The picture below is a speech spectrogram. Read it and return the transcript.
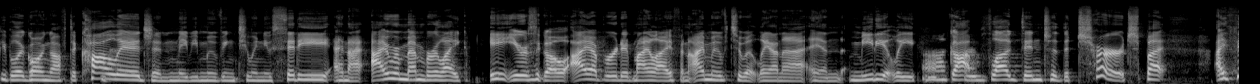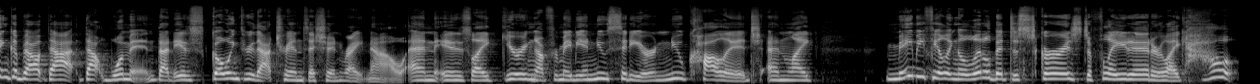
people are going off to college and maybe moving to a new city. And I, I remember like eight years ago, I uprooted my life and I moved to Atlanta and immediately awesome. got plugged into the church. But I think about that that woman that is going through that transition right now and is like gearing up for maybe a new city or a new college and like maybe feeling a little bit discouraged, deflated, or like, how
